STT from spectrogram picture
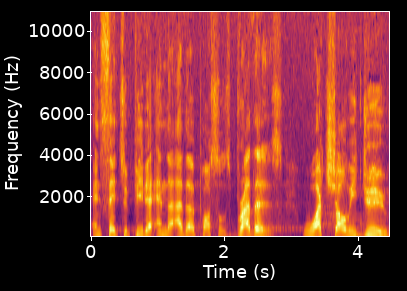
and said to Peter and the other apostles, Brothers, what shall we do?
